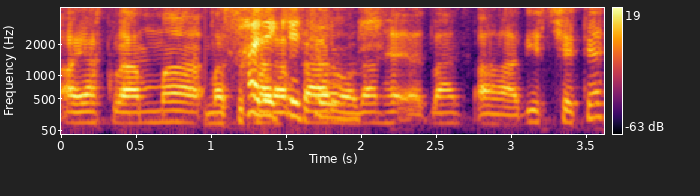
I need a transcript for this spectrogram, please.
ayaklanması Hareketi taraftarı olmuş. olan aa, bir çete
